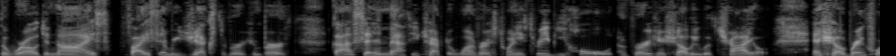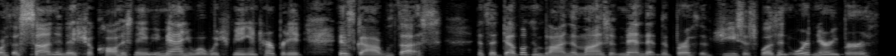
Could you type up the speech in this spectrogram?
the world denies, fights, and rejects the virgin birth. God said in Matthew chapter 1 verse 23, Behold, a virgin shall be with child, and shall bring forth a son, and they shall call his name Emmanuel, which being interpreted is God with us. If the devil can blind the minds of men that the birth of Jesus was an ordinary birth,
